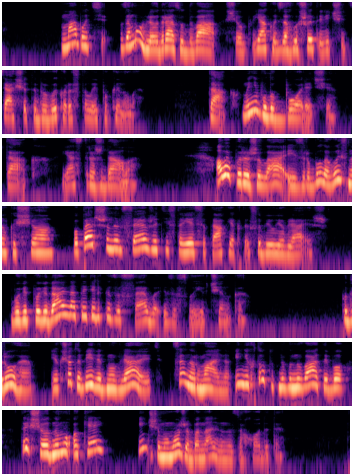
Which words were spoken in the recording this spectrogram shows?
Мабуть, замовлю одразу два, щоб якось заглушити відчуття, що тебе використали і покинули. Так, мені було боляче, так, я страждала. Але пережила і зробила висновки, що, по-перше, не все в житті стається так, як ти собі уявляєш, бо відповідальна ти тільки за себе і за свої вчинки. По-друге, якщо тобі відмовляють, це нормально, і ніхто тут не винуватий, бо Те, що одному окей, іншому може банально не заходити.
